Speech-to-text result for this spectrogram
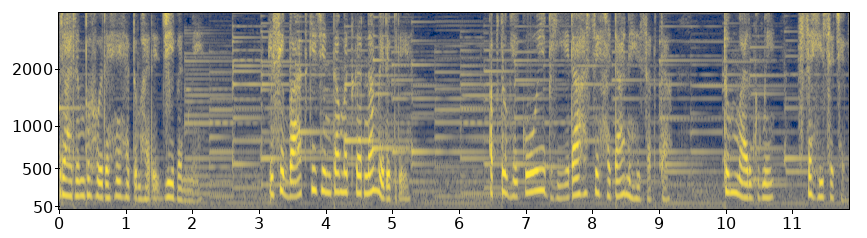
प्रारंभ हो रहे हैं तुम्हारे जीवन में। किसी बात की चिंता मत करना मेरे प्रिय। अब तुम्हें कोई भी राह से हटा नहीं सकता। तुम मार्ग में सही से चलो।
